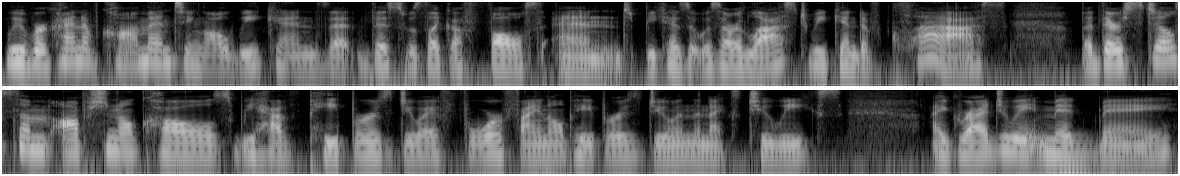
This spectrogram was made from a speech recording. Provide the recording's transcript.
we were kind of commenting all weekend that this was like a false end because it was our last weekend of class, but there's still some optional calls. We have papers due. I have four final papers due in the next two weeks. I graduate mid May.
